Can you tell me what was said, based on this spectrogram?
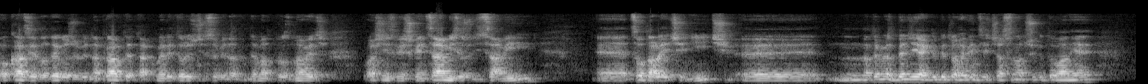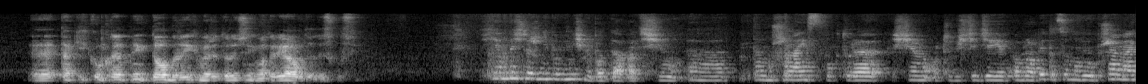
okazja do tego, żeby naprawdę tak merytorycznie sobie na ten temat porozmawiać właśnie z mieszkańcami, z rodzicami, co dalej czynić. E, Natomiast będzie jak gdyby trochę więcej czasu na przygotowanie e, takich konkretnych, dobrych, merytorycznych materiałów do dyskusji. Ja myślę, że nie powinniśmy poddawać się e, temu szaleństwu, które się oczywiście dzieje w Europie. To, co mówił Przemek,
